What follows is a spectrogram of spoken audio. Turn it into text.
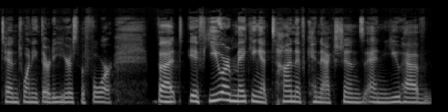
10, 20, 30 years before. But if you are making a ton of connections and you have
